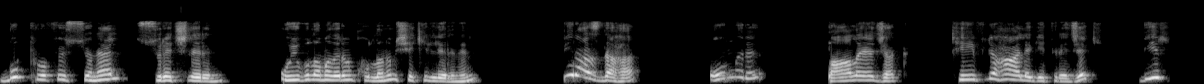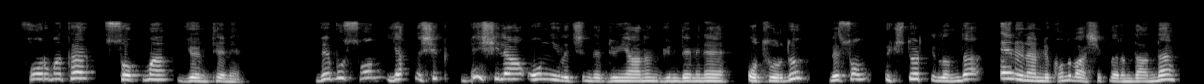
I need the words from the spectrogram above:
bu profesyonel süreçlerin, uygulamaların kullanım şekillerinin biraz daha onları bağlayacak, keyifli hale getirecek bir formata sokma yöntemi. Ve bu son yaklaşık 5 ila 10 yıl içinde dünyanın gündemine oturdu ve son 3-4 yılında en önemli konu başlıklarından da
